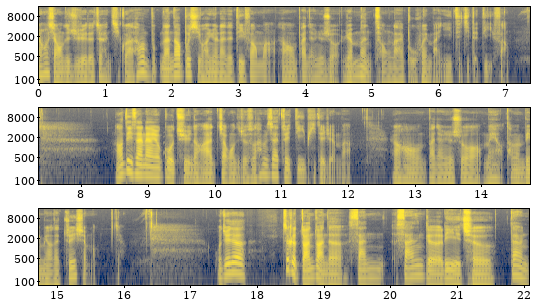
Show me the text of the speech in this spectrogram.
然后小王子就觉得这很奇怪，他们不难道不喜欢原来的地方吗？然后板娘就说：“人们从来不会满意自己的地方。”然后第三辆又过去，然后小王子就说：“他们是在追第一批的人吗？”然后板娘就说：“没有，他们并没有在追什么。”这样，我觉得这个短短的三三个列车，但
